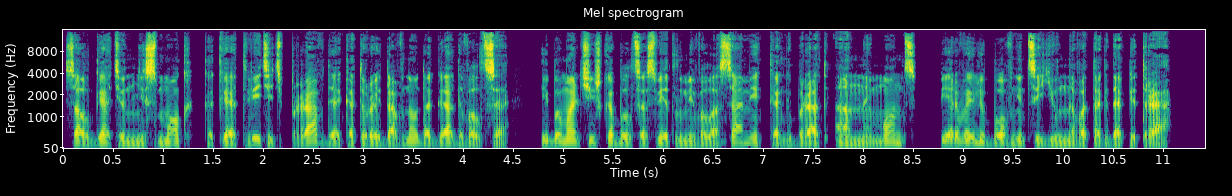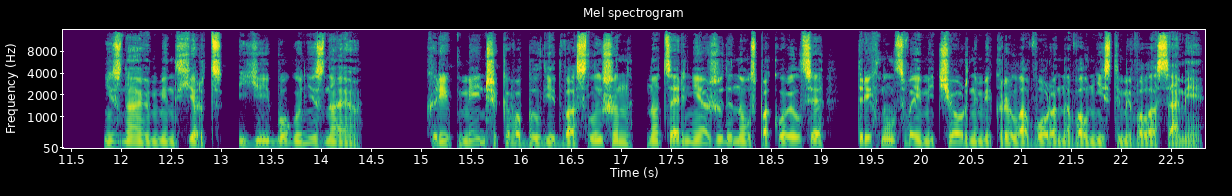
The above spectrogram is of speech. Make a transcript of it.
солгать он не смог, как и ответить правды, о которой давно догадывался, ибо мальчишка был со светлыми волосами, как брат Анны Монц, первой любовницы юного тогда Петра. «Не знаю, Минхерц, ей-богу, не знаю», Хрип Меньшикова был едва слышен, но царь неожиданно успокоился, тряхнул своими черными крыла ворона волнистыми волосами.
